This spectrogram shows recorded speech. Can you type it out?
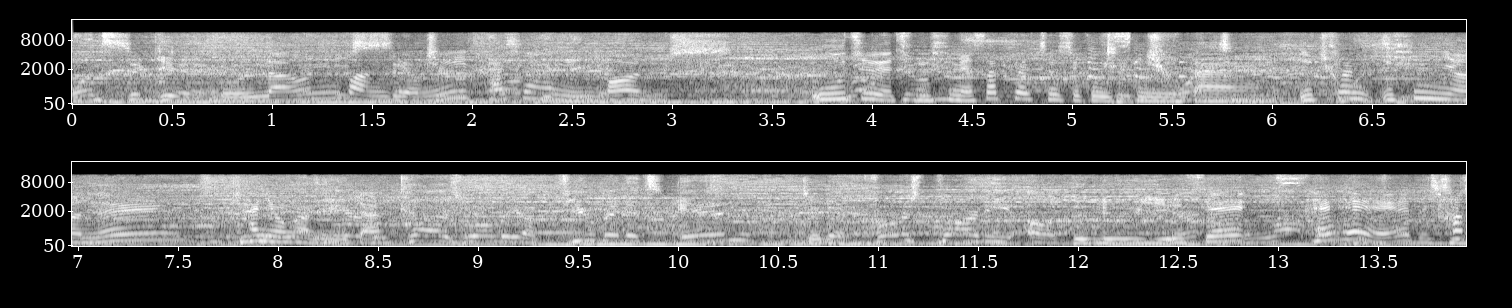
once again. 놀라운 광경이 다시 한번 우주의 중심에서 펼쳐지고 있습니다. 2020년을 환영합니다. 이제 새해의 첫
